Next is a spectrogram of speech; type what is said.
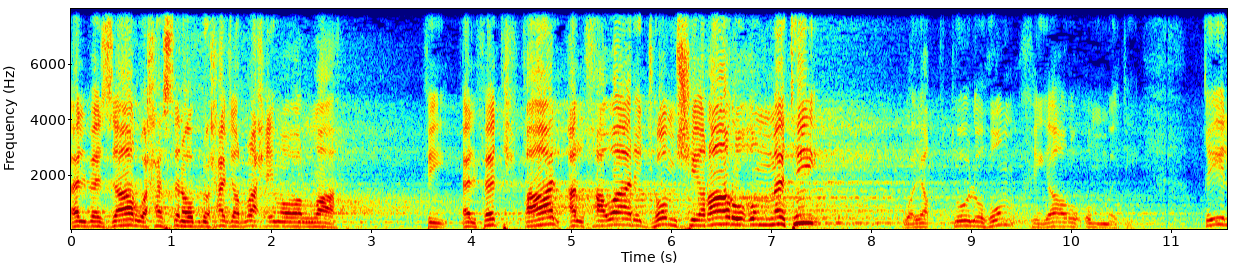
البزار وحسنه ابن حجر رحمه الله. في الفتح قال الخوارج هم شرار أمتي ويقتلهم خيار أمتي. قيل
